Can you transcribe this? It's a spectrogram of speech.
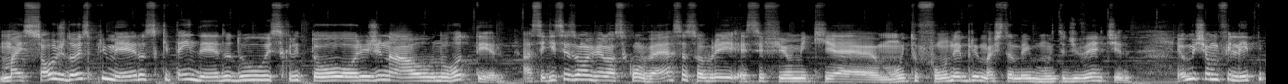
mas só os dois primeiros que tem dedo do escritor original no roteiro. A seguir vocês vão ver a nossa conversa sobre esse filme que é muito fúnebre, mas também muito divertido. Eu me chamo Felipe,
